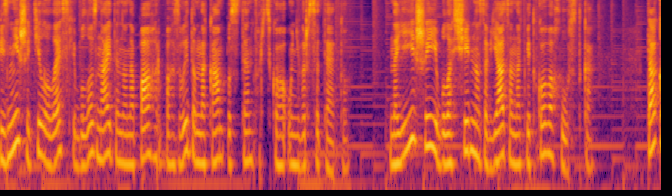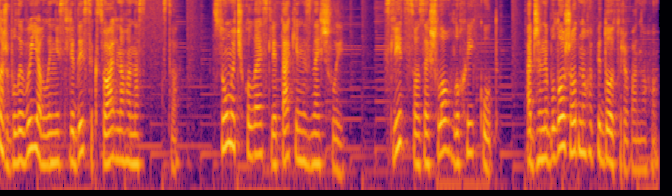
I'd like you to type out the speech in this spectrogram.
Пізніше тіло Леслі було знайдено на пагорбах з видом на кампус Стенфордського університету. На її шиї була щільно зав'язана квіткова хустка. Також були виявлені сліди сексуального насильства. Сумочку Леслі так і не знайшли. Слідство зайшло в глухий кут, адже не було жодного підозрюваного.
